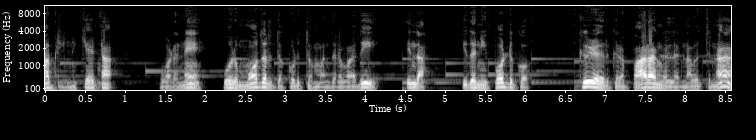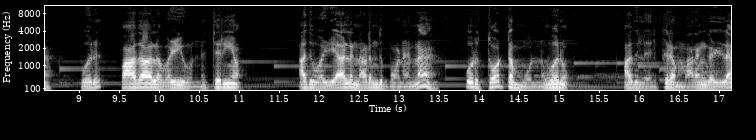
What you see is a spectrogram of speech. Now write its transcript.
அப்படின்னு கேட்டான். உடனே ஒரு மோதிரத்தை கொடுத்த மந்திரவாதி இந்தா இதை நீ போட்டுக்கோ. கீழே இருக்கிற பாறாங்கல்ல நவத்துனா ஒரு பாதாள வழி ஒன்று தெரியும். அது வழியால நடந்து போனேன்னா ஒரு தோட்டம் ஒன்று வரும். அதில் இருக்கிற மரங்களில்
